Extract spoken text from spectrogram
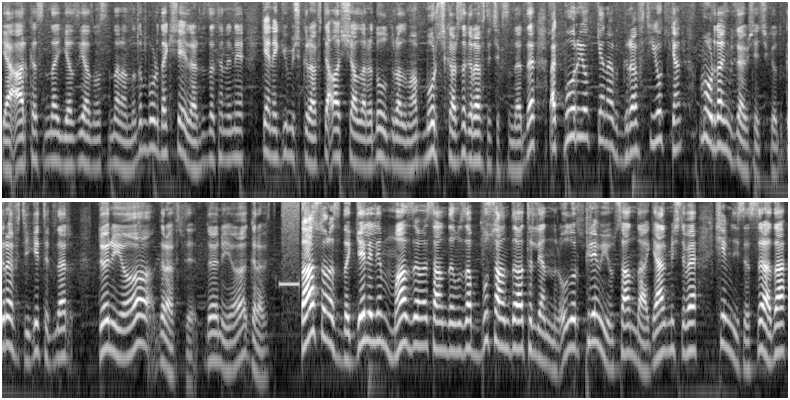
Ya arkasında yazı yazmasından anladım. Buradaki şeylerde zaten hani gene gümüş grafiti aşağılara dolduralım abi. Mor çıkarsa grafiti çıksın derler. Bak mor yokken abi grafiti yokken mordan güzel bir şey çıkıyordu. Grafitiyi getirdiler. Dönüyor grafiti. Dönüyor grafiti. Daha sonrasında gelelim malzeme sandığımıza. Bu sandığı hatırlayanlar olur. Premium sandığa gelmişti ve şimdi ise sırada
